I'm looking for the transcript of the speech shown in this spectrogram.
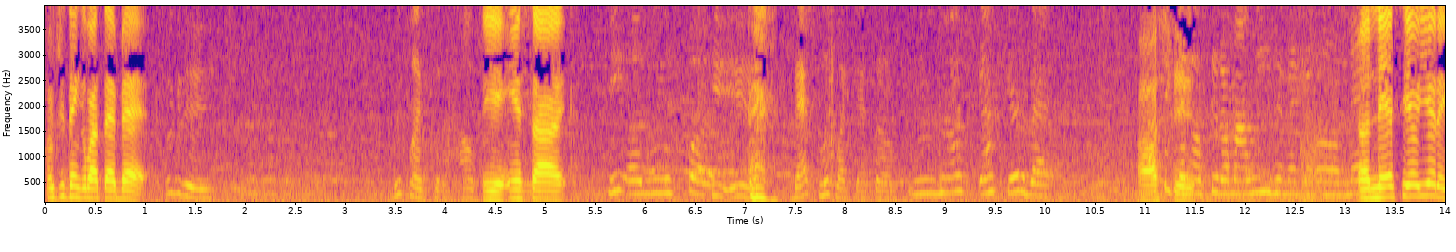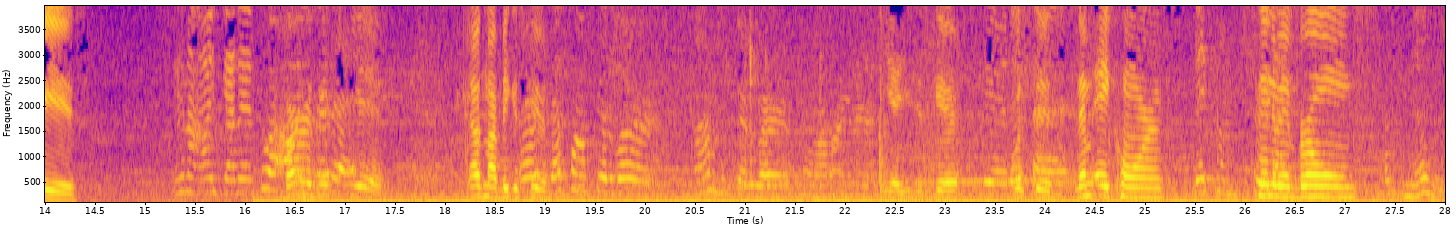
what you think about that bat? Look at this. This like for the house. Yeah, inside. He ugly as fuck. He is. Bats look like that though. Mm-hmm. I'm scared of bats. Oh I think they shit. gonna sit on my weave and make a um, nest. A nest, hell yeah, they is. and I always got that too. I always Birds, say that. yeah. That was my biggest fear. That's why I'm scared of birds. I'm just scared of birds. when I'm like that. Yeah, you just scared. Yeah, What's this? Them acorns, They come cinnamon out. brooms. I smell it.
